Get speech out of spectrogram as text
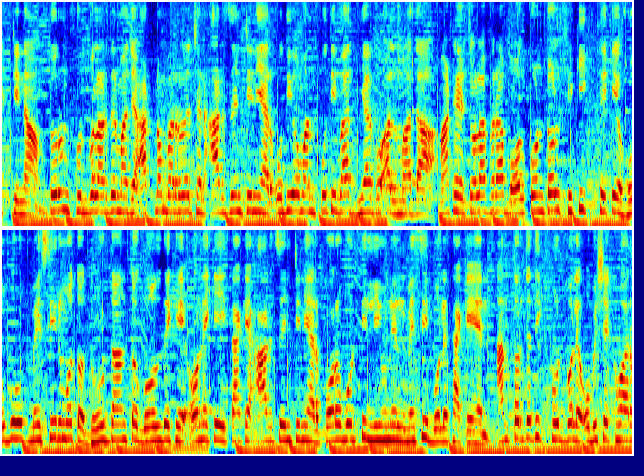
একটি নাম। তরুণ ফুটবলারদের মাঝে আট নম্বর রয়েছেন আর্জেন্টিনিয়ার উদীয়মান প্রতিভা ধিয়াগো আলমাদা। মাঠের চলাফেরা, বল কন্ট্রোল ফিকিক থেকে হুবহুব মেসির মতো দুর্দান্ত গোল দেখে অনেকেই তাকে আর্জেন্টিনিয়ার পরবর্তী লিওনেল মেসি বলে থাকেন। আন্তর্জাতিক ফুটবলে অভিষেক হওয়ার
